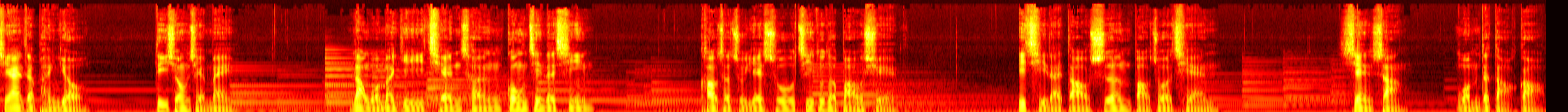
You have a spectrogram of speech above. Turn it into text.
亲爱的朋友、弟兄姐妹，让我们以虔诚恭敬的心，靠着主耶稣基督的宝血，一起来到施恩宝座前，献上我们的祷告。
